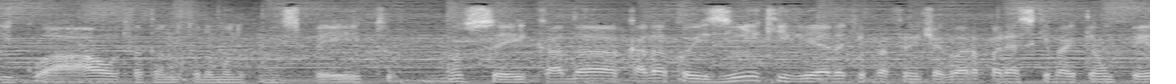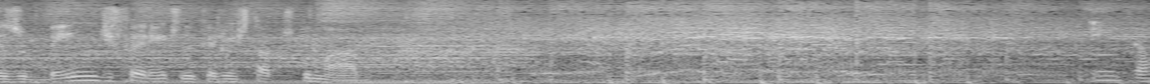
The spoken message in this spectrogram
igual, tratando todo mundo com respeito. Não sei, cada, cada coisinha que vier daqui para frente agora parece que vai ter um peso bem diferente do que a gente está acostumado. Então,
